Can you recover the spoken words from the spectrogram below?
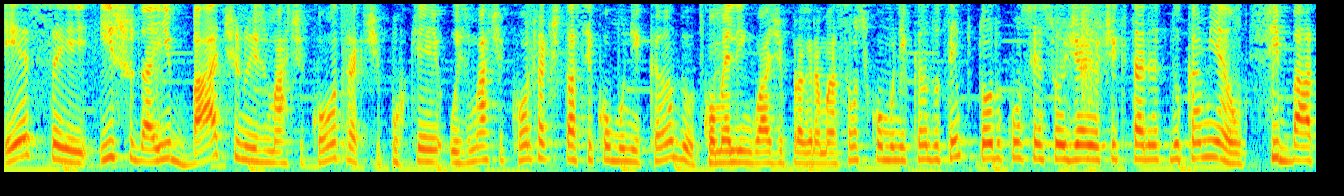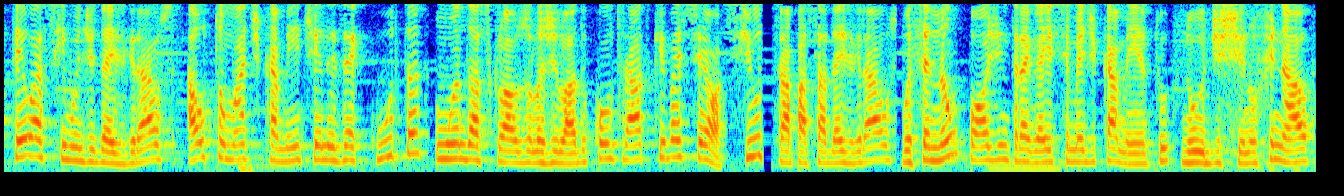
esse, isso daí bate no smart contract porque o smart contract está se comunicando, como é linguagem de programação, se comunicando o tempo todo com o sensor de IoT que está dentro do caminhão. Se bateu acima de 10 graus, automaticamente ele executa uma das cláusulas de lá do contrato que vai ser, ó, se ultrapassar 10 graus, você não pode entregar esse medicamento no destino final,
